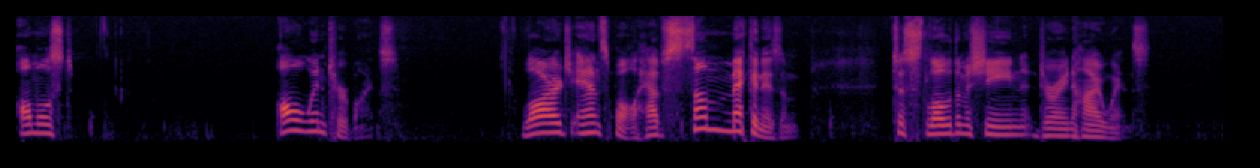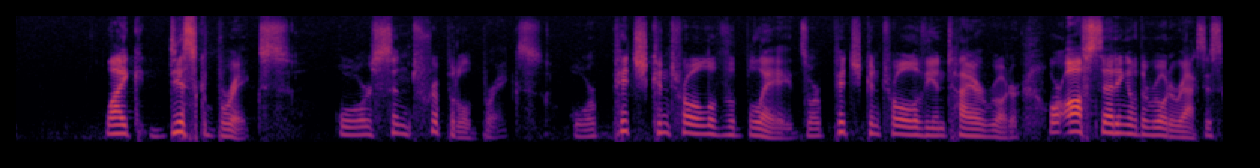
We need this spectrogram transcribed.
almost all wind turbines, large and small, have some mechanism to slow the machine during high winds, like disc brakes or centripetal brakes or pitch control of the blades, or pitch control of the entire rotor, or offsetting of the rotor axis,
